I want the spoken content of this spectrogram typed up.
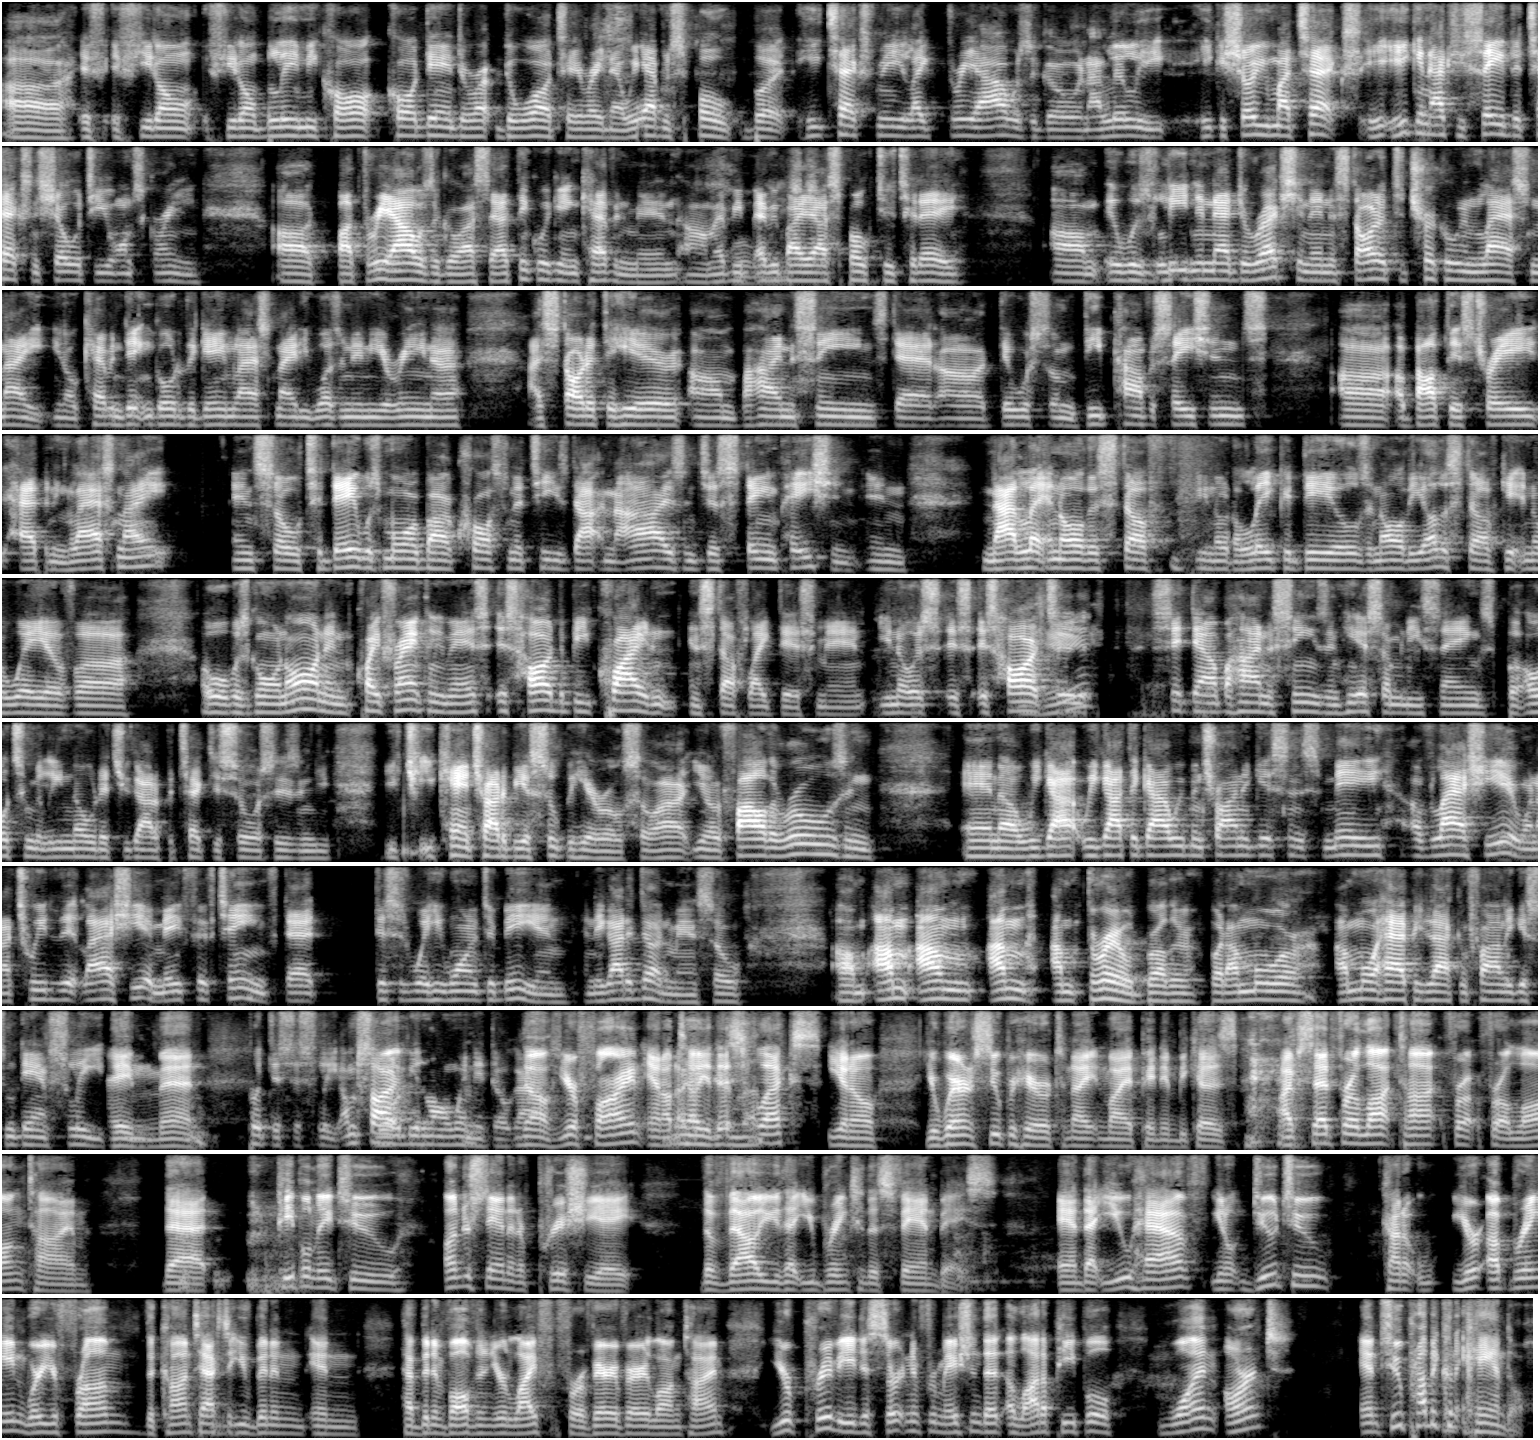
Uh, if if you don't if you don't believe me, call call Dan Duarte right now. We haven't spoke, but he texted me like three hours ago, and I literally he can show you my text. He, he can actually save the text and show it to you on screen. Uh, about three hours ago, I said I think we're getting Kevin, man. Um, every Holy everybody I spoke to today, um, it was leading in that direction, and it started to trickle in last night. You know, Kevin didn't go to the game last night; he wasn't in the arena. I started to hear um, behind the scenes that uh, there were some deep conversations uh, about this trade happening last night. And so today was more about crossing the T's, dotting the I's, and just staying patient and not letting all this stuff, you know, the Laker deals and all the other stuff get in the way of, uh, of what was going on. And quite frankly, man, it's, it's hard to be quiet and, and stuff like this, man. You know, it's it's, it's hard to Mhm. sit down behind the scenes and hear some of these things, but ultimately know that you got to protect your sources and you, you you can't try to be a superhero. So I, you know, follow the rules and and uh, we got we got the guy we've been trying to get since May of last year when I tweeted it last year, May fifteenth, that this is where he wanted to be, and and they got it done, man. So. Um, I'm I'm I'm I'm thrilled, brother, but I'm more I'm more happy that I can finally get some damn sleep. Amen. Put this to sleep. I'm sorry Well, to be long winded though, guys. No, you're fine. And I'll No, tell you you're good, this. Flex, you know, you're wearing a superhero tonight, in my opinion, because I've said for a lot time for for a long time that people need to understand and appreciate the value that you bring to this fan base and that you have, you know, due to kind of your upbringing, where you're from, the contacts that mm-hmm. you've been in in have been involved in your life for a very, very long time, you're privy to certain information that a lot of people one aren't and two probably couldn't handle.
